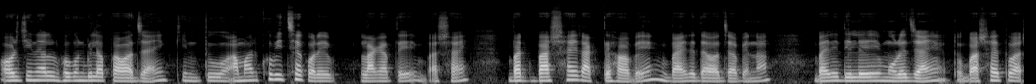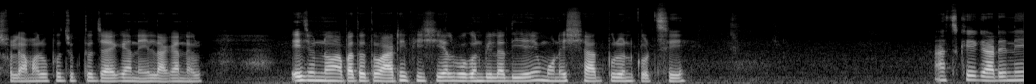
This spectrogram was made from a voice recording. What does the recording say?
অরিজিনাল ভোগনবিলা পাওয়া যায়। কিন্তু আমার খুব ইচ্ছা করে লাগাতে বাসায়। বাট বাসায় রাখতে হবে, বাইরে দেওয়া যাবে না। বাইরে দিলে মরে যায়। তো বাসায় তো আসলে আমার উপযুক্ত জায়গা নেই লাগানোর। এই জন্য আপাতত আর্টিফিশিয়াল ভোগনবিলা দিয়ে মনের স্বাদ পূরণ করছি। আজকে গার্ডেনে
